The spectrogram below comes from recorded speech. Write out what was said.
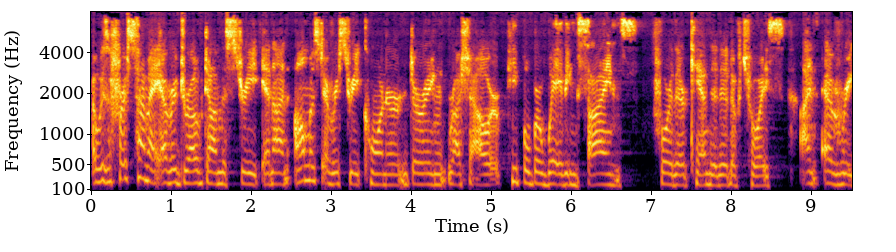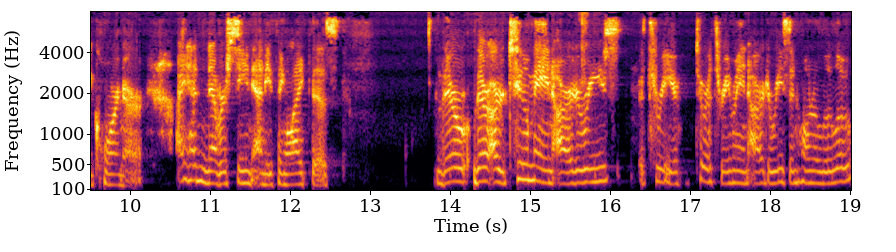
it was the first time I ever drove down the street. And on almost every street corner during rush hour, people were waving signs for their candidate of choice on every corner. I had never seen anything like this. There, there are two main arteries, three, two or three main arteries in Honolulu,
